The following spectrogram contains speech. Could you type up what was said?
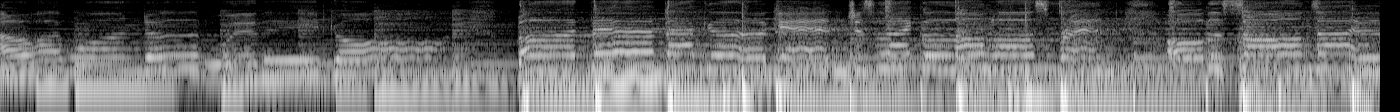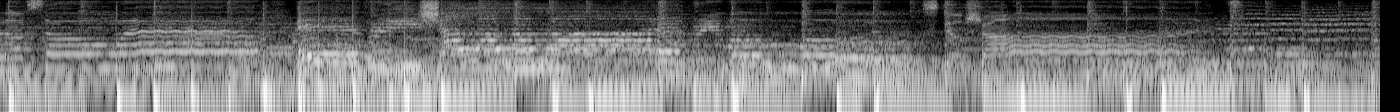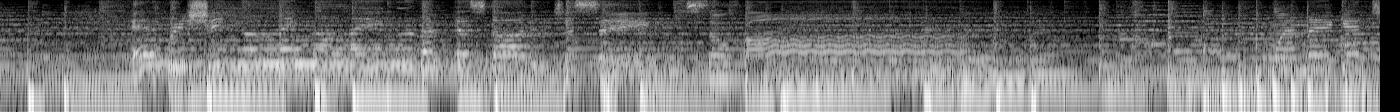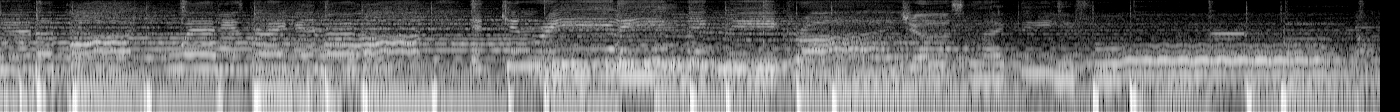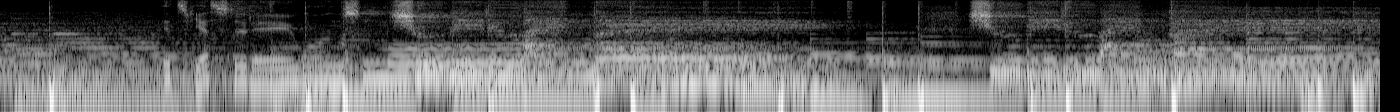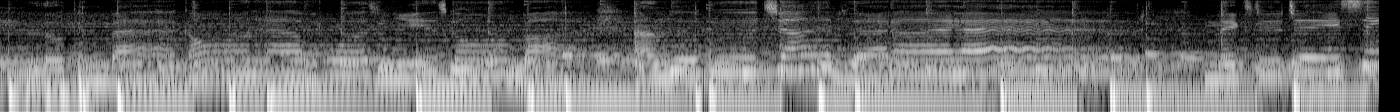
How like before. It's yesterday once more. Looking back on how it was in years gone. makes today seem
